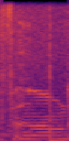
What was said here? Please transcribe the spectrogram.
life long.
